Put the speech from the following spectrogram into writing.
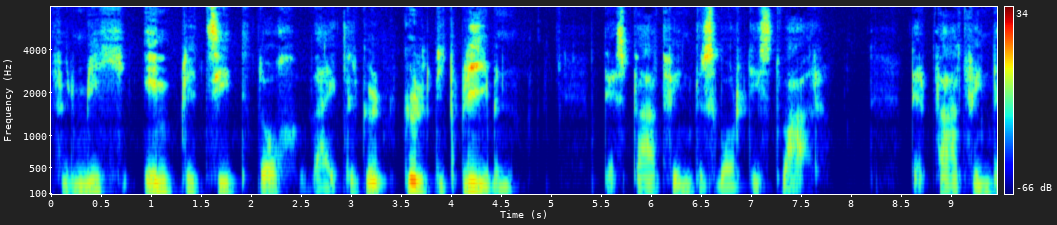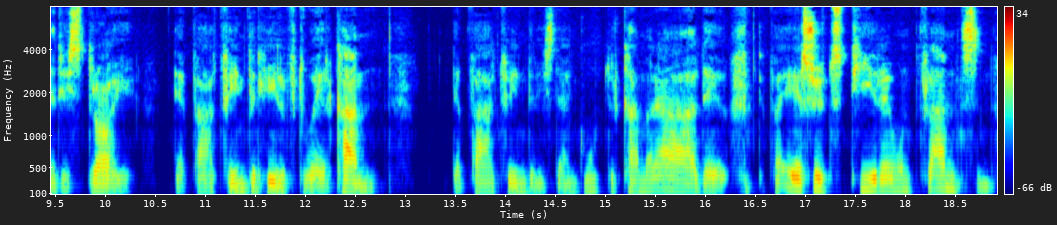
für mich implizit doch weiter gültig blieben. Des Pfadfinders Wort ist wahr. Der Pfadfinder ist treu. Der Pfadfinder hilft, wo er kann. Der Pfadfinder ist ein guter Kamerade. Er schützt Tiere und Pflanzen.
